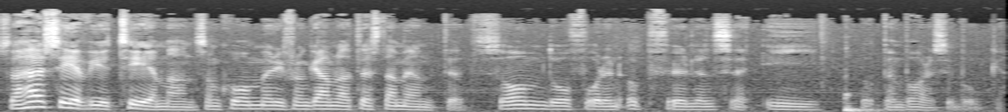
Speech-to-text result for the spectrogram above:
Så här ser vi ju teman som kommer ifrån Gamla testamentet som då får en uppfyllelse i Uppenbarelseboken.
